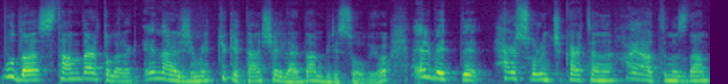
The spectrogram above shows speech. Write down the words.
bu da standart olarak enerjimi tüketen şeylerden birisi oluyor. Elbette her sorun çıkartanı hayatınızdan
